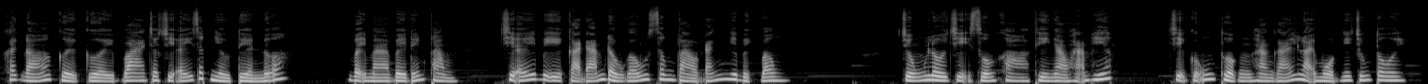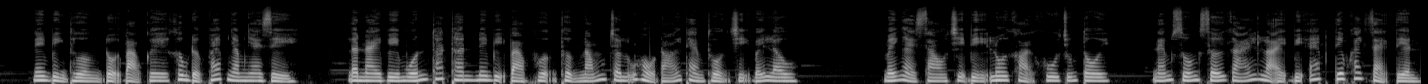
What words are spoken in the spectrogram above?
Khách đó cười cười ba cho chị ấy rất nhiều tiền nữa. Vậy mà về đến phòng, chị ấy bị cả đám đầu gấu xông vào đánh như bịch bông. Chúng lôi chị xuống kho thì nhào hãm hiếp. Chị cũng thuộc hàng gái loại một như chúng tôi, nên bình thường đội bảo kê không được phép nhăm nhe gì. Lần này vì muốn thoát thân nên bị bảo Phượng thưởng nóng cho lũ hổ đói thèm thuồng chị bấy lâu. Mấy ngày sau chị bị lôi khỏi khu chúng tôi, ném xuống sới gái loại bị ép tiếp khách giải tiền.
